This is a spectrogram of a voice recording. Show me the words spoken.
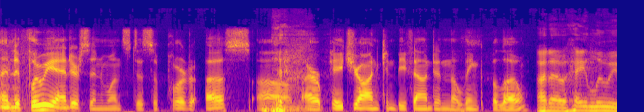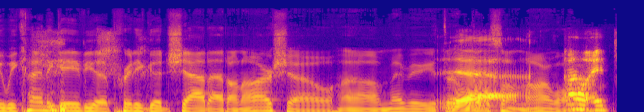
And if Louie Anderson wants to support us, um, our Patreon can be found in the link below. I know. Hey, Louie, we kind of gave you a pretty good shout out on our show. Um, maybe throw a little Yeah. something on our one. Oh, it.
